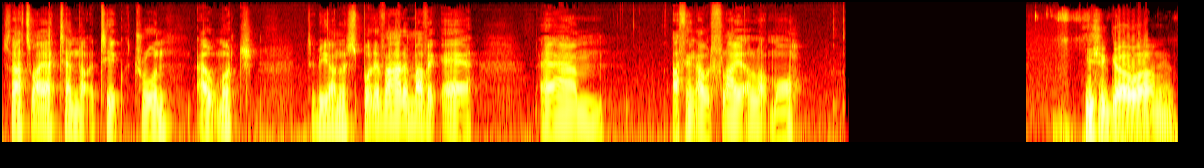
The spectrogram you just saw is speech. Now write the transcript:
So that's why I tend not to take the drone out much, to be honest. But if I had a Mavic Air, um, I think I would fly it a lot more. You should go. Um,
